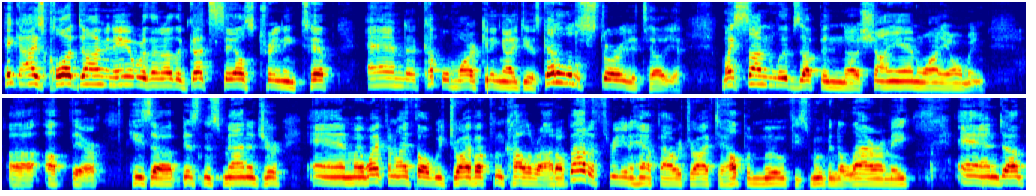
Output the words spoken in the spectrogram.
Hey guys, Claude Diamond here with another GUTS sales training tip and a couple marketing ideas. Got a little story to tell you. My son lives up in uh, Cheyenne, Wyoming, uh, up there. He's a business manager, and my wife and I thought we'd drive up from Colorado, about a three and a half hour drive to help him move. He's moving to Laramie. And um,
